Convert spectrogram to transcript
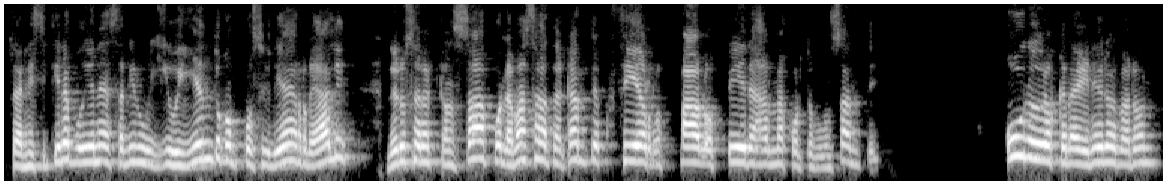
o sea, ni siquiera podían salir huyendo con posibilidades reales de no ser alcanzadas por la masa de atacantes, fierros, palos, piedras, armas cortopunzantes. Uno de los carabineros, varón,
